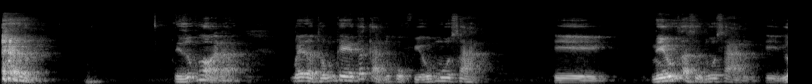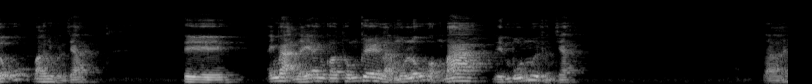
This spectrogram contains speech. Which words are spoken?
thì Dũng hỏi là bây giờ thống kê tất cả những cổ phiếu mua sàn thì nếu giả sử mua sàn thì lỗ bao nhiêu phần trăm? Thì anh bạn đấy anh có thống kê là một lỗ khoảng 3 đến 40 phần trăm. Đấy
